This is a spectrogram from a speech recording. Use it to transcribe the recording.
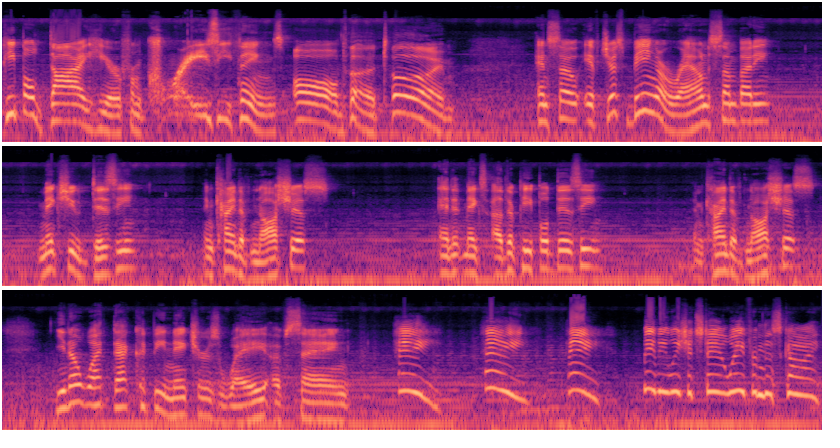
People die here from crazy things all the time. And so, if just being around somebody makes you dizzy and kind of nauseous, and it makes other people dizzy and kind of nauseous, you know what? That could be nature's way of saying, hey, hey, hey, maybe we should stay away from this guy.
